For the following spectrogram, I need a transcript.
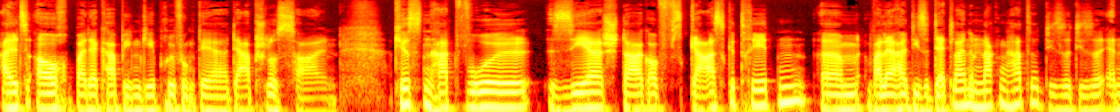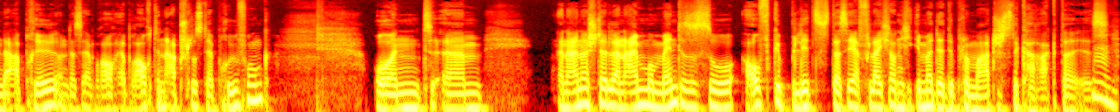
als auch bei der KPMG-Prüfung der, der Abschlusszahlen. Kirsten hat wohl sehr stark aufs Gas getreten, ähm, weil er halt diese Deadline im Nacken hatte, diese, diese Ende April und dass er braucht, er braucht den Abschluss der Prüfung. Und ähm, an einer Stelle, an einem Moment ist es so aufgeblitzt, dass er vielleicht auch nicht immer der diplomatischste Charakter ist. Hm.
